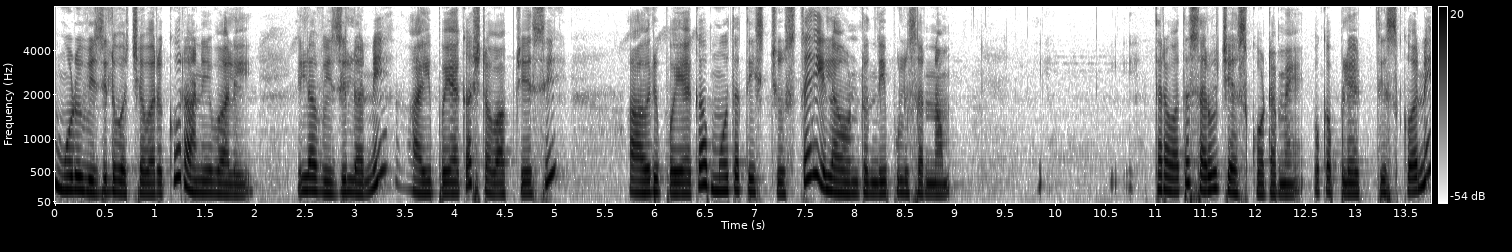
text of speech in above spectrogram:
మూడు విజిల్ వచ్చే వరకు రానివ్వాలి. ఇలా విజిల్ అన్నీ అయిపోయాక స్టవ్ ఆఫ్ చేసి ఆవిరిపోయాక మూత తీసి చూస్తే ఇలా ఉంటుంది పులుసన్నం. తర్వాత సర్వ్ చేసుకోవటమే. ఒక ప్లేట్ తీసుకొని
